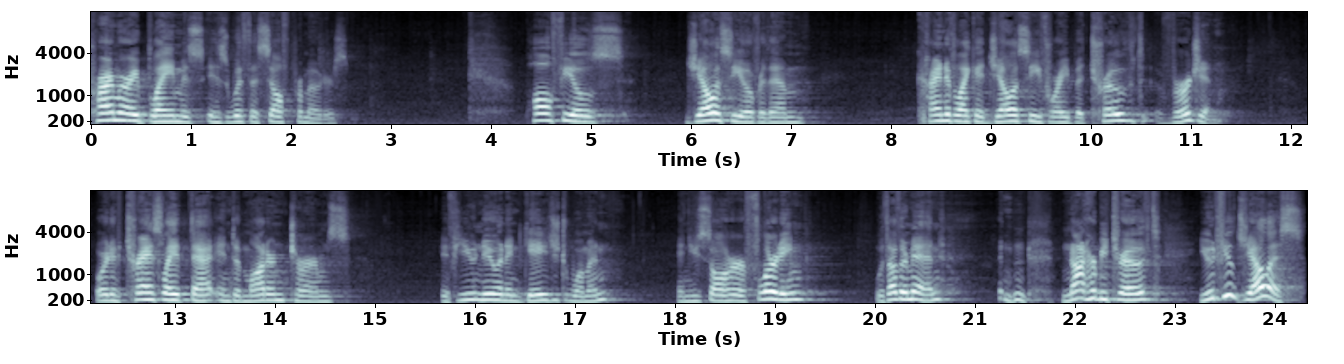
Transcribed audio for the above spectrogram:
primary blame is, is with the self promoters. Paul feels jealousy over them, kind of like a jealousy for a betrothed virgin. Or to translate that into modern terms, if you knew an engaged woman and you saw her flirting with other men, not her betrothed, you'd feel jealous.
